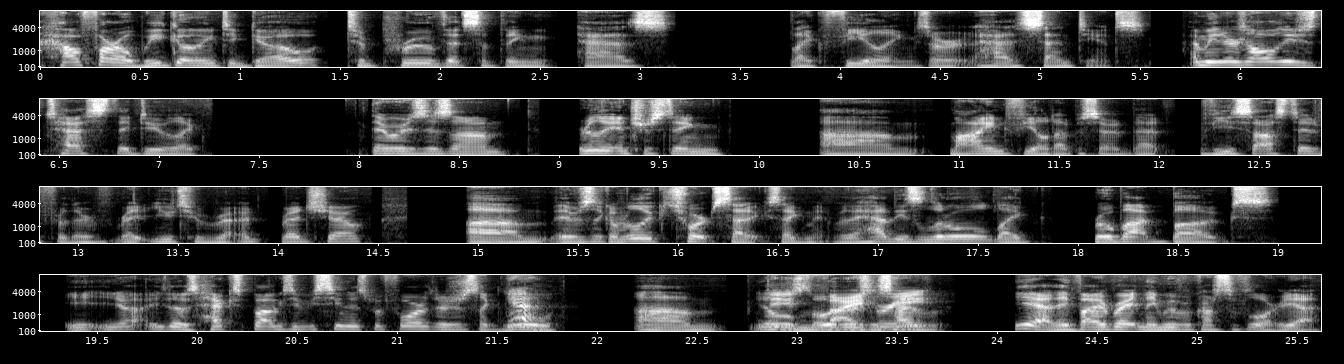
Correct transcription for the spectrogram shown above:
how far are we going to go to prove that something has like feelings or has sentience. I mean there's all these tests they do like there was this um really interesting um Mind Field episode that Vsauce did for their YouTube Red, Red show. Um it was like a really short set segment where they had these little like robot bugs you know those hex bugs have you seen this before they're just like Yeah. little um little motors inside vibrate? of- yeah they vibrate and they move across the floor yeah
